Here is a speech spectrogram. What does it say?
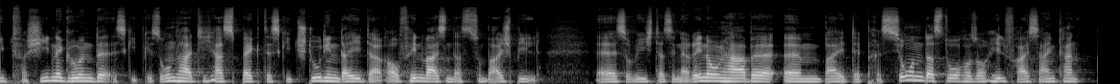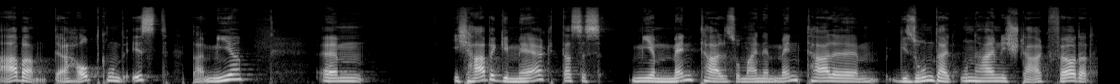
Gibt verschiedene Gründe. Es gibt gesundheitliche Aspekte, es gibt Studien, die darauf hinweisen, dass zum Beispiel, äh, so wie ich das in Erinnerung habe, ähm, bei Depressionen das durchaus auch hilfreich sein kann. Aber der Hauptgrund ist bei mir, ähm, ich habe gemerkt, dass es mir mental, so meine mentale Gesundheit unheimlich stark fördert.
